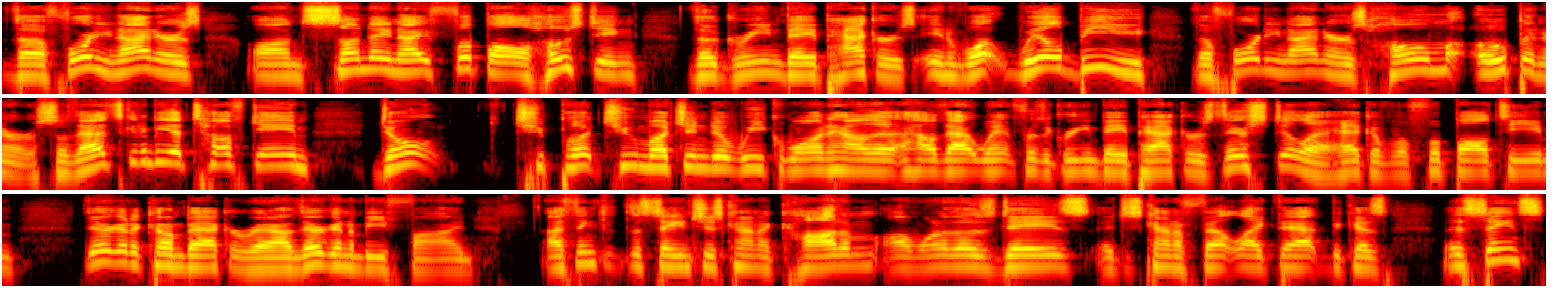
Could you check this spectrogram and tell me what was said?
the 49ers on Sunday Night Football hosting the Green Bay Packers in what will be the 49ers home opener. So that's going to be a tough game. Don't to put too much into week 1 how that how that went for the Green Bay Packers. They're still a heck of a football team. They're going to come back around. They're going to be fine. I think that the Saints just kind of caught them on one of those days. It just kind of felt like that because the Saints,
